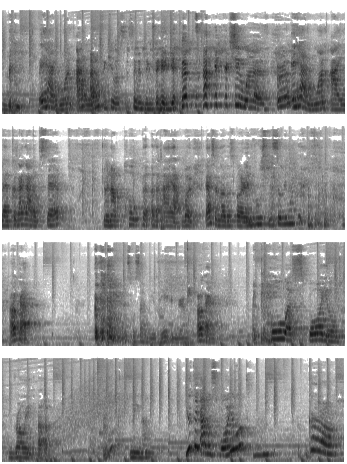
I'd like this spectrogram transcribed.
Eddie. It had one I don't, I don't think she was sending things to him yet that time. She was. For real? It had one eye left because I got upset and I poked the other eye out. But that's another story. And who's the silly one? Okay. this wasabi is hitting, girl. Okay. Who was spoiled growing up? Hmm? Nina. You think I was spoiled? Mm-hmm. Girl.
